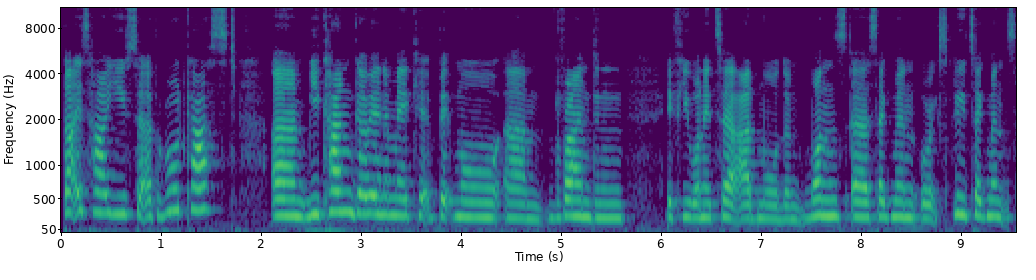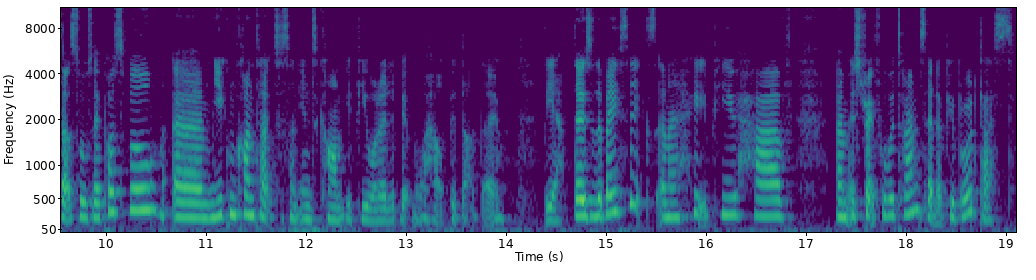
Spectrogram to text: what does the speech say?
That is how you set up a broadcast. Um, you can go in and make it a bit more um, refined and if you wanted to add more than one uh, segment or exclude segments, that's also possible. Um, you can contact us on Intercom if you wanted a bit more help with that though. But yeah, those are the basics and I hope you have um, a straightforward time setting up your broadcast.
